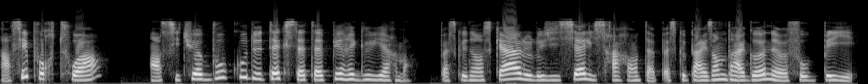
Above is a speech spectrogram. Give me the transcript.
Alors, c'est pour toi si tu as beaucoup de textes à taper régulièrement. Parce que dans ce cas, le logiciel, il sera rentable. Parce que par exemple, Dragon, il euh, faut payer.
